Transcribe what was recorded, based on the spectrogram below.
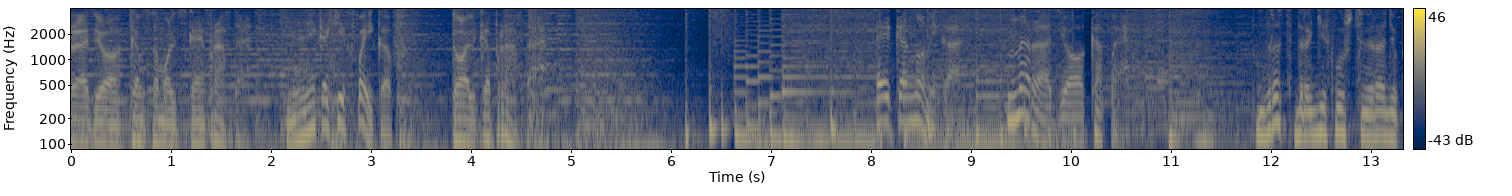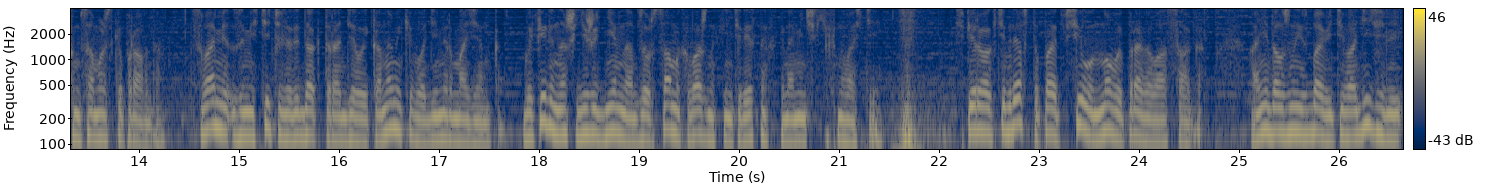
Радио «Комсомольская правда». Никаких фейков, только правда. «Экономика» на Радио КП. Здравствуйте, дорогие слушатели радио «Комсомольская правда». С вами заместитель редактора отдела экономики Владимир Мазенко. В эфире наш ежедневный обзор самых важных и интересных экономических новостей. С 1 октября вступают в силу новые правила ОСАГО. Они должны избавить и водителей,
